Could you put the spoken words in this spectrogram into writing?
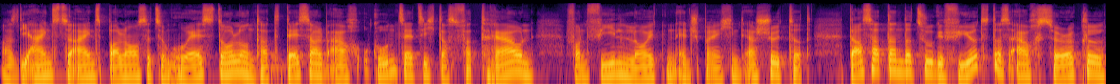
also die 1 zu 1 Balance zum US-Dollar und hat deshalb auch grundsätzlich das Vertrauen von vielen Leuten entsprechend erschüttert. Das hat dann dazu geführt, dass auch Circle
